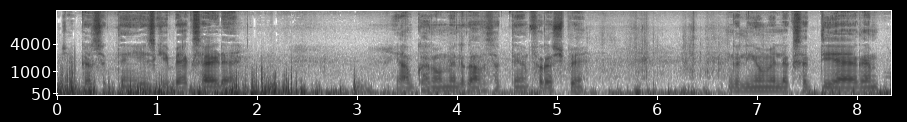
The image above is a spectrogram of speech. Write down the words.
चेक कर सकते हैं, ये इसकी बैक साइड है। ये आप घरों में लगा सकते हैं, फर्श पे। गलियों में लग सकती है रैम्प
